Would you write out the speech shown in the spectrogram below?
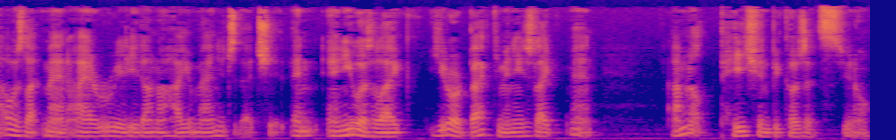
I was like, man, I really don't know how you manage that shit. And and he was like, he wrote back to me, and he's like, man, I'm not patient because it's you know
